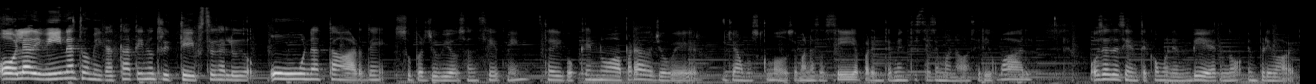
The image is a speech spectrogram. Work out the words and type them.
Hola divina, tu amiga Tati NutriTips, te saludo una tarde súper lluviosa en Sydney. Te digo que no ha parado de llover, llevamos como dos semanas así, aparentemente esta semana va a ser igual, o sea, se siente como en invierno, en primavera.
